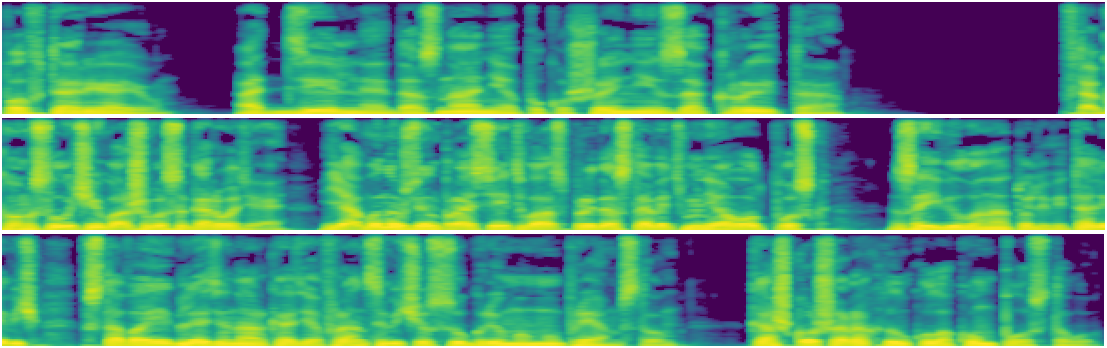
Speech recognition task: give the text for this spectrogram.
Повторяю, отдельное дознание о покушении закрыто. «В таком случае, ваше высокородие, я вынужден просить вас предоставить мне отпуск», заявил Анатолий Витальевич, вставая и глядя на Аркадия Францевича с угрюмым упрямством. Кашко шарахнул кулаком по столу.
